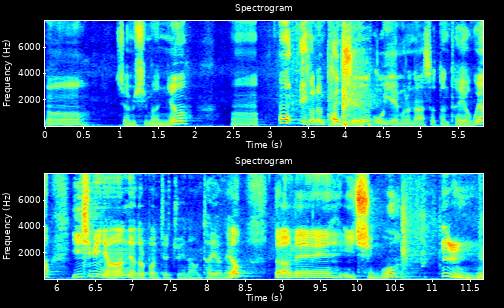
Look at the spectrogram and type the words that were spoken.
어 잠시만요. 어, 어 이거는 벤츠 OEM으로 나왔었던 타이어고요. 22년 여덟 번째 주에 나온 타이어네요. 그다음에 이 친구 음,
